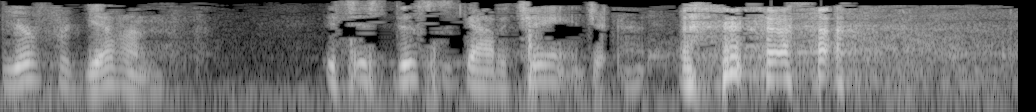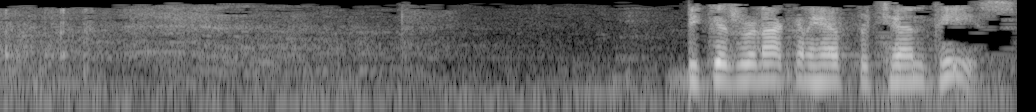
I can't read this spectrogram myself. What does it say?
"You're forgiven." It's just this has got to change. because we're not going to have pretend peace.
